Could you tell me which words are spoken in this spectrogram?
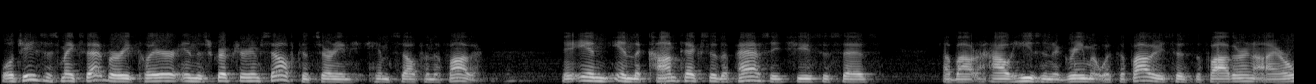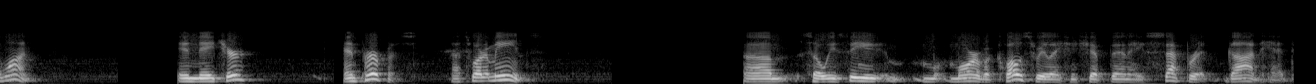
Well, Jesus makes that very clear in the Scripture himself concerning himself and the Father. In in the context of the passage, Jesus says about how he's in agreement with the Father. He says, The Father and I are one in nature and purpose. That's what it means. Um, so we see m- more of a close relationship than a separate Godhead.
